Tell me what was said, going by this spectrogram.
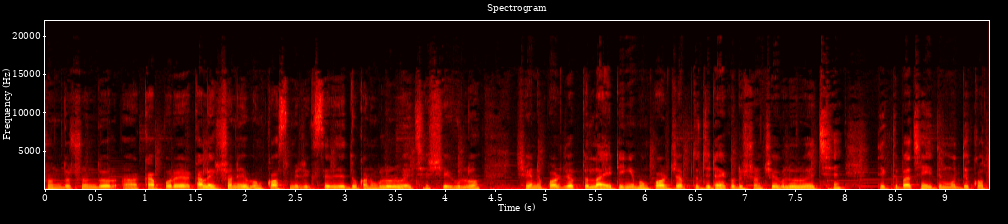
সুন্দর সুন্দর কাপড়ের কালেকশন এবং কসমেটিক্সের যে দোকানগুলো রয়েছে, সেগুলো, সেখানে পর্যাপ্ত লাইটিং এবং পর্যাপ্ত যে ডেকোরেশন সেগুলো রয়েছে। দেখতে পাচ্ছেন ইতিমধ্যে কত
